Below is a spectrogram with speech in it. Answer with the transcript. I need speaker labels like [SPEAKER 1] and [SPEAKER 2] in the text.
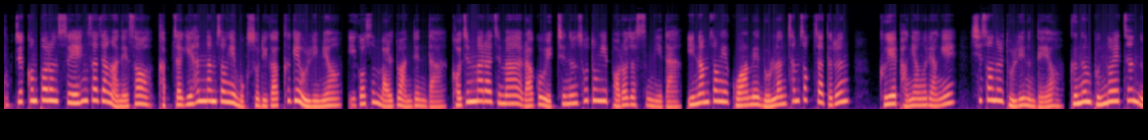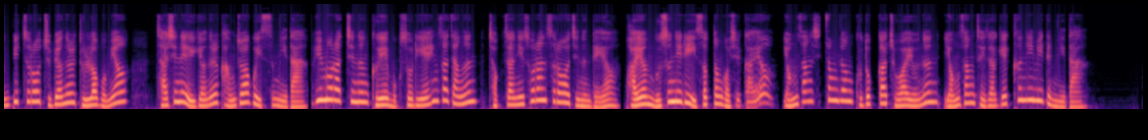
[SPEAKER 1] 국제 컨퍼런스의 행사장 안에서 갑자기 한 남성의 목소리가 크게 울리며 이것은 말도 안 된다. 거짓말하지 마 라고 외치는 소동이 벌어졌습니다. 이 남성의 고함에 놀란 참석자들은 그의 방향을 향해 시선을 돌리는데요. 그는 분노에 찬 눈빛으로 주변을 둘러보며 자신의 의견을 강조하고 있습니다. 휘몰아치는 그의 목소리에 행사장은 적잖이 소란스러워지는데요. 과연 무슨 일이 있었던 것일까요? 영상 시청 전 구독과 좋아요는 영상 제작에 큰 힘이 됩니다.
